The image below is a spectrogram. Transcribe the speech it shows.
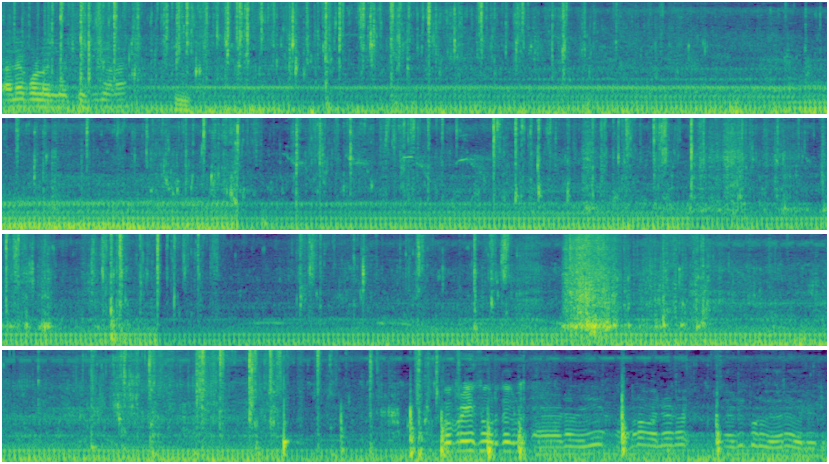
തല കൊള്ളല്ലേ സൂക്ഷിക്കണേ ഇപ്പോൾ പ്രിയ സുഹൃത്തുക്കൾ നമ്മുടെ വലയുടെ സൈഡിൽ കൂടെ വേറെ വല ഇട്ടു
